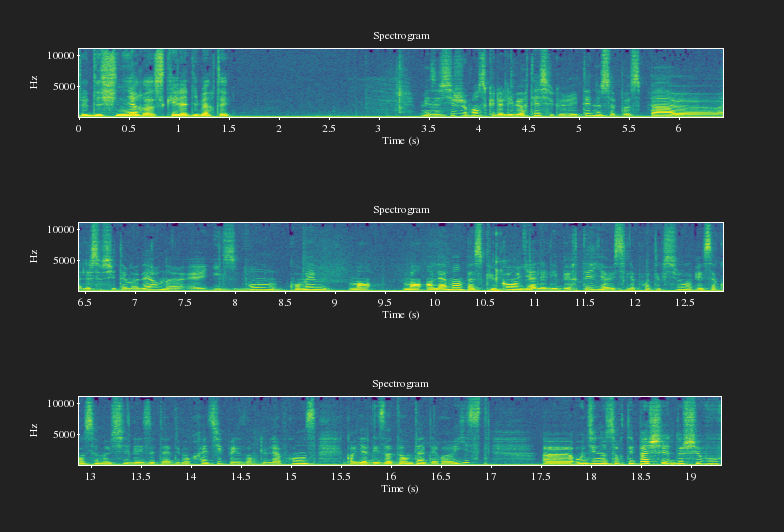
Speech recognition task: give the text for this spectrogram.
définir ce qu'est la liberté. Mais aussi, je pense que la liberté et la sécurité ne s'opposent pas à la société moderne. Et ils vont quand même main, main en la main parce que quand il y a la liberté, il y a aussi la protection. Et ça concerne aussi les États démocratiques, par exemple la France, quand il y a des attentats terroristes. euh, on dit ne sortez pas de chez vous.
